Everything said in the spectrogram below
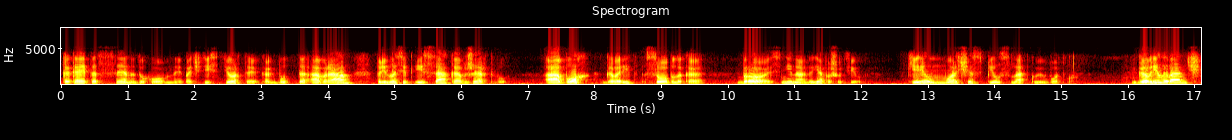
какая-то сцена духовная, почти стертая, как будто Авраам приносит Исаака в жертву, а Бог говорит с облака: "Брось, не надо, я пошутил". Кирилл морща спил сладкую водку. Гаврил Иванович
